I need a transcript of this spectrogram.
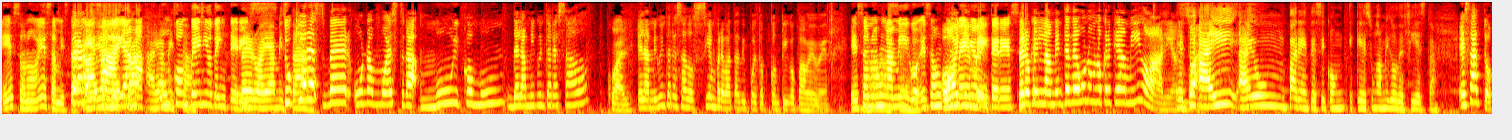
Eso no es amistad. Pero eso hay se amistad, llama un amistad. convenio de interés. Pero hay amistad. ¿Tú quieres ver una muestra muy común del amigo interesado? ¿Cuál? El amigo interesado siempre va a estar dispuesto contigo para beber. Eso no es un Ah, amigo, sí. eso es un convenio Óyeme, de interés. Pero que en la mente de uno uno cree que es amigo, Ania. Eso ahí hay un paréntesis con que es un amigo de fiesta. Exacto.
